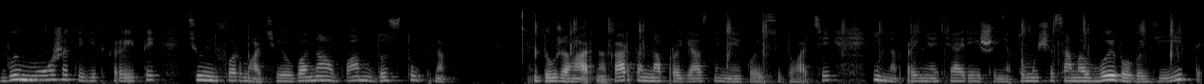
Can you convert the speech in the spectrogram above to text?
ви можете відкрити цю інформацію, вона вам доступна. Дуже гарна карта на прояснення якоїсь ситуації і на прийняття рішення, тому що саме ви володієте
